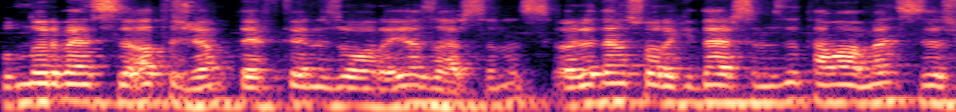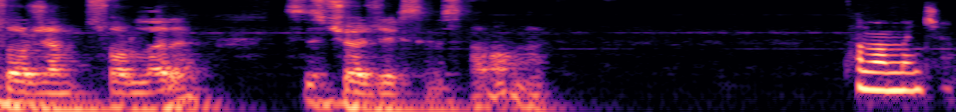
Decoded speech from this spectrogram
Bunları ben size atacağım. Defterinize oraya yazarsınız. Öğleden sonraki dersimizde tamamen size soracağım soruları. Siz çözeceksiniz tamam mı? Tamam hocam.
